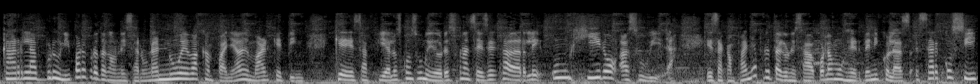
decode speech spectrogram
Carla Bruni para protagonizar una nueva campaña de marketing que desafía a los consumidores franceses a darle un giro a su vida. Esa campaña, protagonizada por la mujer de Nicolás Sarkozy,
